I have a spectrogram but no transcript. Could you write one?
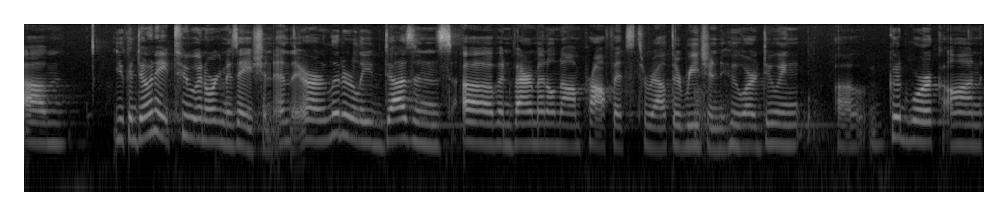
Um, you can donate to an organization, and there are literally dozens of environmental nonprofits throughout the region who are doing uh, good work on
